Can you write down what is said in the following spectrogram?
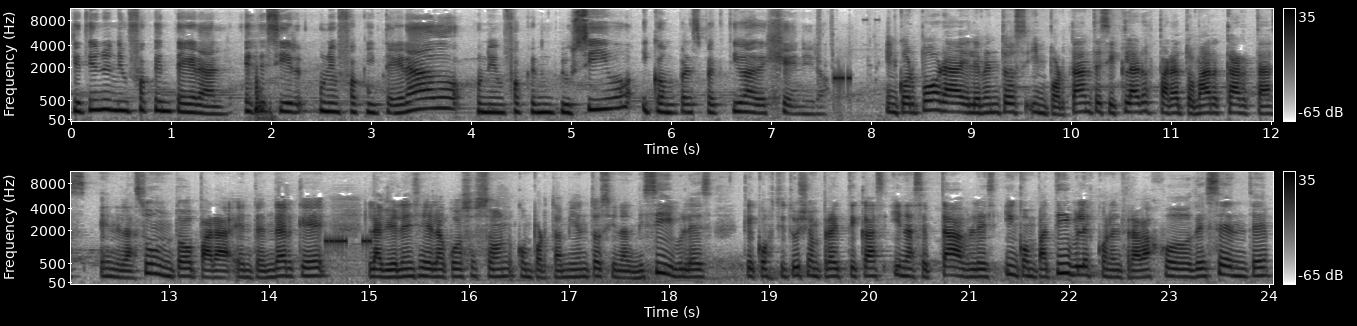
que tiene un enfoque integral, es decir, un enfoque integrado, un enfoque inclusivo y con perspectiva de género. Incorpora elementos importantes y claros para tomar cartas en el asunto, para entender que la violencia y el acoso son comportamientos inadmisibles, que constituyen prácticas inaceptables, incompatibles con el trabajo decente,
